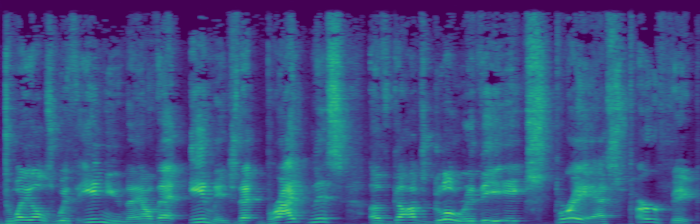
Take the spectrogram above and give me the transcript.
dwells within you now. That image that brightness of God's glory the express perfect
